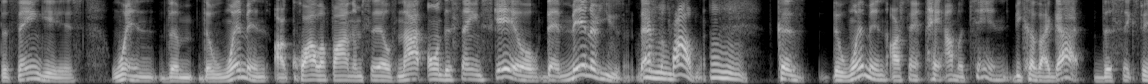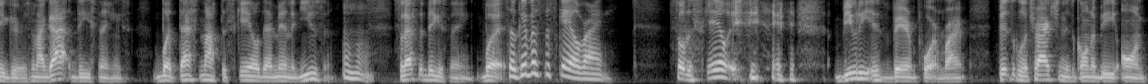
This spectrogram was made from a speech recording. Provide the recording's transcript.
The thing is, when the the women are qualifying themselves not on the same scale that men are using, that's Mm-hmm. the problem because the women are saying, "Hey, I'm a ten because I got the six figures and I got these things," but that's not the scale that men are using. So that's the biggest thing. But Mm-hmm. So give us the scale, Ryan. So the scale, beauty is very important, right? Physical attraction is going to be on.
